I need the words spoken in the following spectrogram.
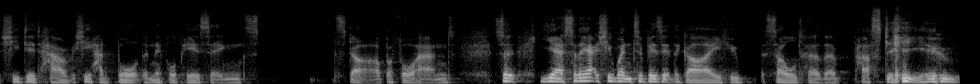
she did have she had bought the nipple piercing s- star beforehand so yeah so they actually went to visit the guy who sold her the pasty who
